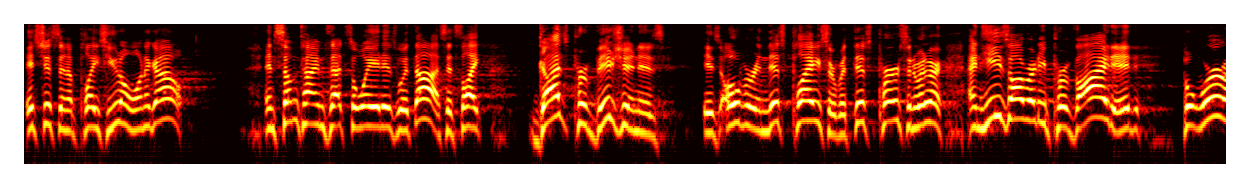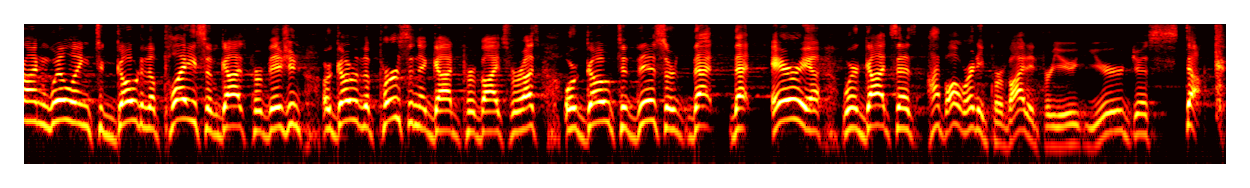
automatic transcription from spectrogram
It's just in a place you don't want to go. And sometimes that's the way it is with us. It's like God's provision is, is over in this place or with this person or whatever, and He's already provided, but we're unwilling to go to the place of God's provision or go to the person that God provides for us or go to this or that, that area where God says, I've already provided for you. You're just stuck.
